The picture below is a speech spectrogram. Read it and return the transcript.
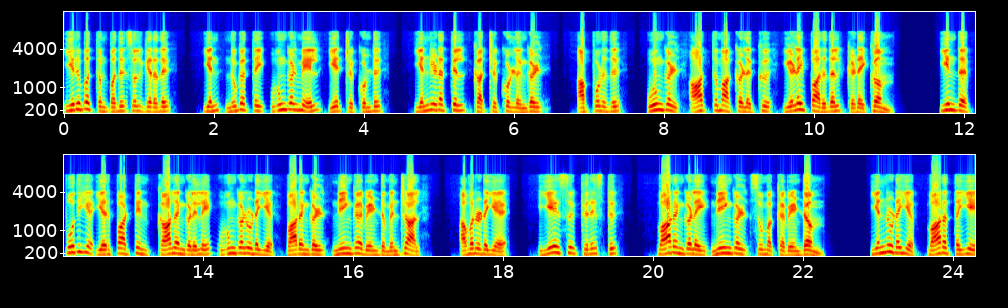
இருபத்தொன்பது சொல்கிறது என் நுகத்தை உங்கள் மேல் ஏற்றுக்கொண்டு என்னிடத்தில் கற்றுக்கொள்ளுங்கள். அப்பொழுது உங்கள் ஆத்மாக்களுக்கு இழைப்பாறுதல் கிடைக்கும். இந்த புதிய ஏற்பாட்டின் காலங்களிலே உங்களுடைய பாரங்கள் நீங்க வேண்டுமென்றால் அவருடைய இயேசு கிறிஸ்து பாரங்களை நீங்கள் சுமக்க வேண்டும். என்னுடைய பாரத்தையே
